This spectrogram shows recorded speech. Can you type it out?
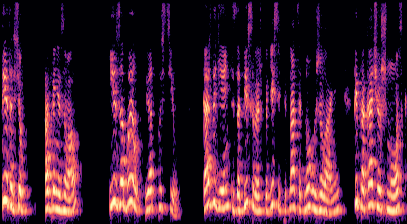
Ты это все организовал и забыл, и отпустил. Каждый день ты записываешь по 10-15 новых желаний, ты прокачиваешь мозг,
